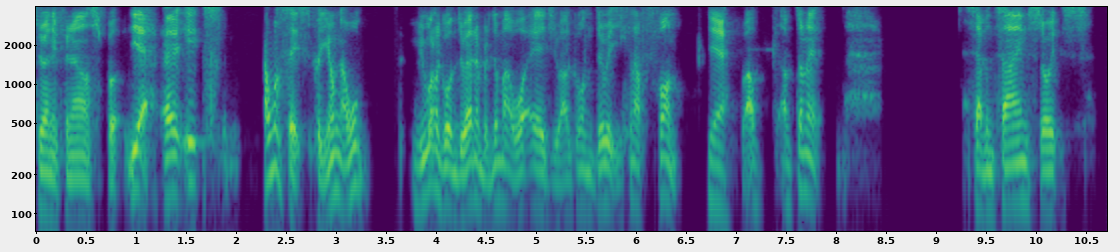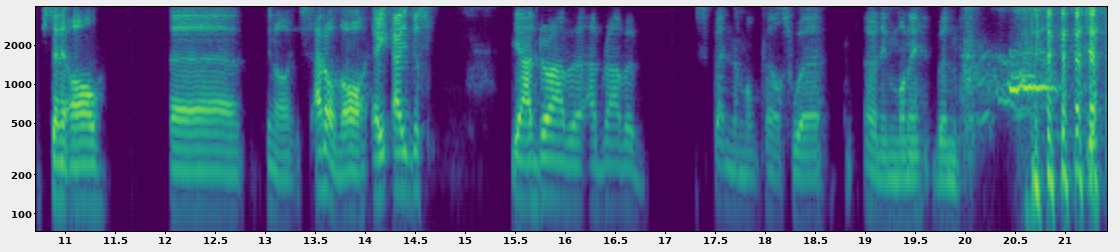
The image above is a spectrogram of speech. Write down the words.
do anything else. But yeah, uh, it's I won't say it's for young. I won't. If you want to go and do Edinburgh, no matter what age you are, go and do it. You can have fun. Yeah, but I've I've done it seven times, so it's I've seen it all. Uh, you know, it's I don't know. I, I just yeah, I'd rather I'd rather spend the month elsewhere earning money than just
